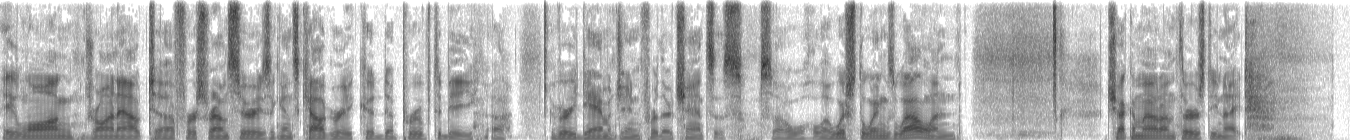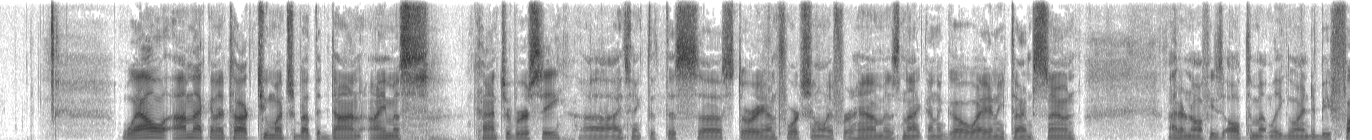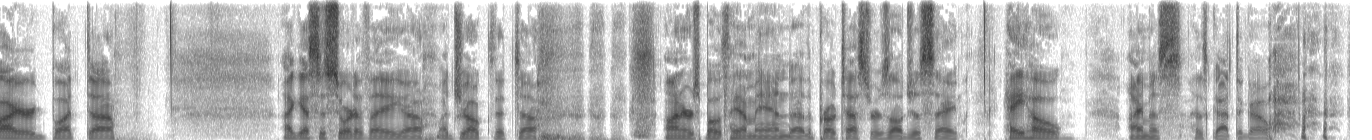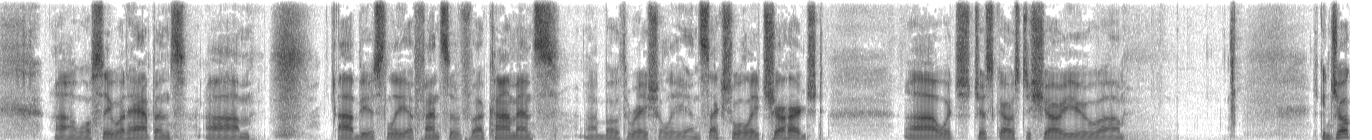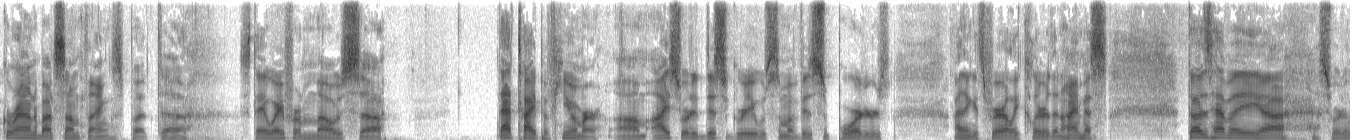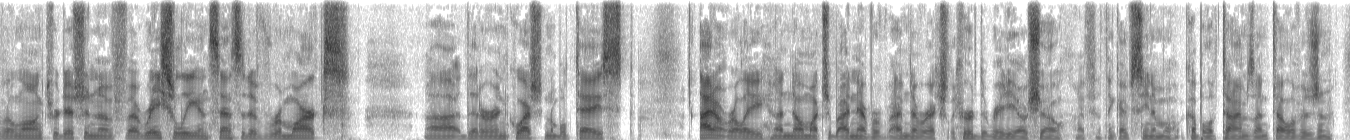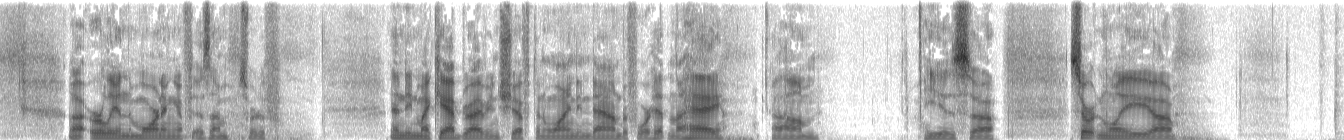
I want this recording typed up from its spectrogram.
A long, drawn out uh, first round series against Calgary could uh, prove to be uh, very damaging for their chances. So we'll uh, wish the Wings well and check them out on Thursday night. Well, I'm not going to talk too much about the Don Imus controversy. Uh, I think that this uh, story, unfortunately for him, is not going to go away anytime soon. I don't know if he's ultimately going to be fired, but uh, I guess it's sort of a uh, a joke that uh, honors both him and uh, the protesters. I'll just say, "Hey ho, Imus has got to go." We'll see what happens. Um, obviously, offensive comments, uh, both racially and sexually charged, uh, which just goes to show you uh, you can joke around about some things, but uh, stay away from those that type of humor. Um, I sort of disagree with some of his supporters. I think it's fairly clear that Imus does have a, uh, a sort of a long tradition of uh, racially insensitive remarks uh, that are in questionable taste. I don't really uh, know much about. I never, I've never actually heard the radio show. I think I've seen him a couple of times on television uh, early in the morning, if, as I'm sort of ending my cab driving shift and winding down before hitting the hay. Um, he is uh, certainly uh,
